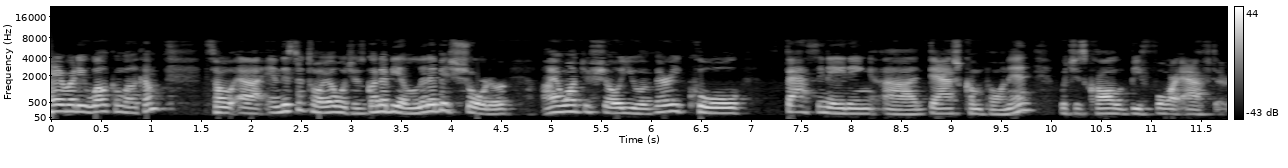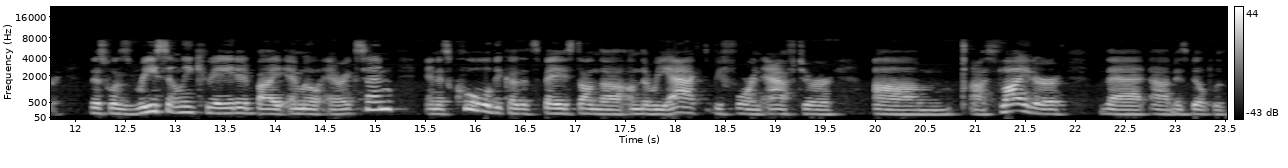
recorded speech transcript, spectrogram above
Hey everybody, welcome, welcome. So uh, in this tutorial, which is going to be a little bit shorter, I want to show you a very cool, fascinating uh, Dash component, which is called before after. This was recently created by Emil Eriksen, and it's cool because it's based on the on the React before and after um, uh, slider that um, is built with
